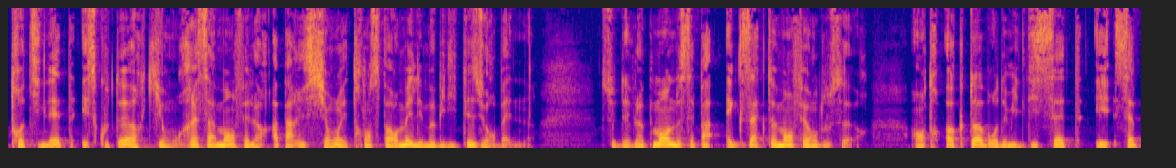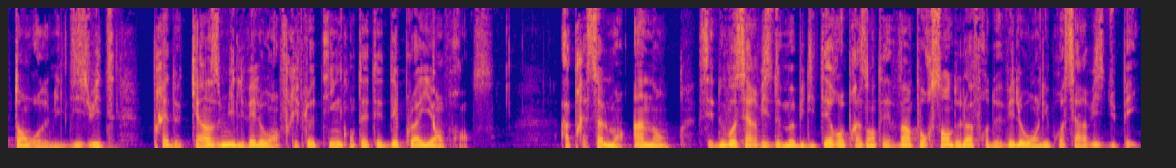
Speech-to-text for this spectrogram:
trottinettes et scooters qui ont récemment fait leur apparition et transformé les mobilités urbaines. Ce développement ne s'est pas exactement fait en douceur. Entre octobre 2017 et septembre 2018, près de 15 000 vélos en free floating ont été déployés en France. Après seulement un an, ces nouveaux services de mobilité représentaient 20% de l'offre de vélos en libre service du pays.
